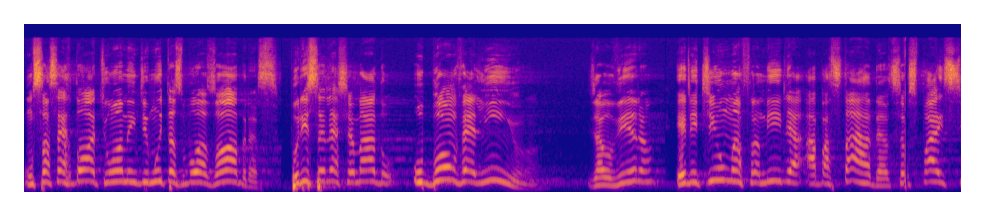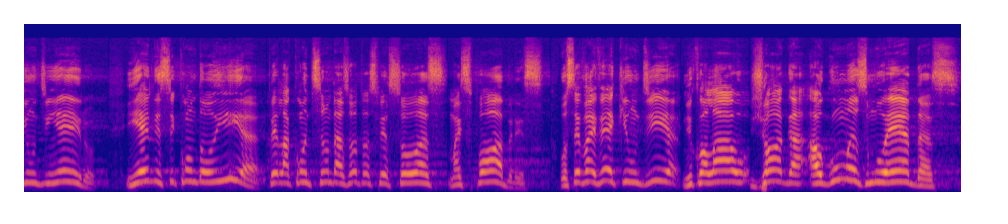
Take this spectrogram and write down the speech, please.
um sacerdote, um homem de muitas boas obras. Por isso ele é chamado o bom velhinho. Já ouviram? Ele tinha uma família abastada, seus pais tinham dinheiro. E ele se condoía pela condição das outras pessoas mais pobres. Você vai ver que um dia Nicolau joga algumas moedas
